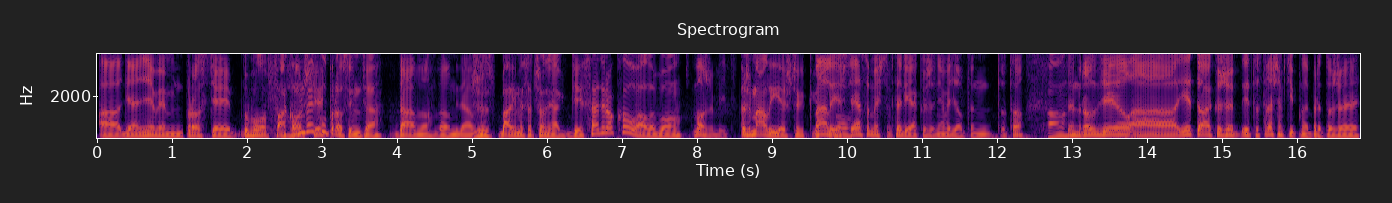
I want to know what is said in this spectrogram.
a ja neviem, proste To bolo v akom Horšie? veku, prosím ťa? dávno, veľmi dávno. Že bavíme sa čo nejak 10 rokov, alebo... Môže byť. Že malý ešte. keď Mali bol. ešte, ja som ešte vtedy akože nevedel ten, toto, Áno. ten rozdiel a je to akože, je to strašne vtipné, pretože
